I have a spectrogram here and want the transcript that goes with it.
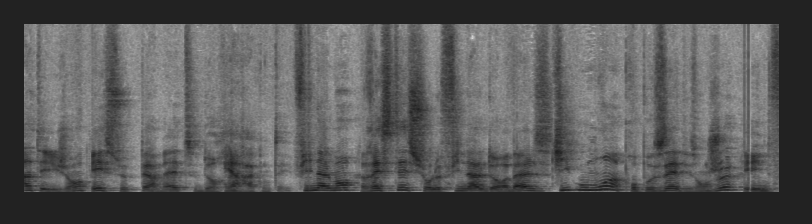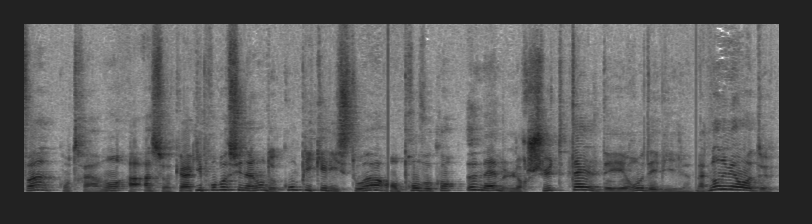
intelligente et se permettre de rien raconter. Finalement, rester sur le final de Rebels, qui au moins proposait des enjeux et une fin, contrairement à Ahsoka, qui propose finalement de compliquer l'histoire en provoquant eux-mêmes leur chute, tels des héros débiles. Maintenant numéro 2.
